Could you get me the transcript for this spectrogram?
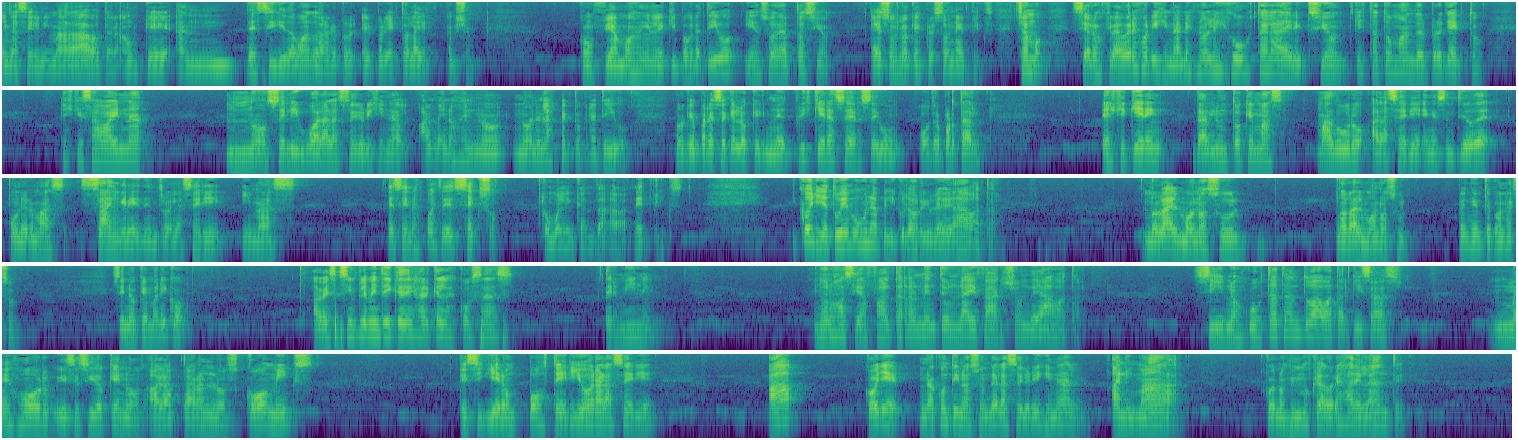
en la serie animada Avatar, aunque han decidido abandonar el, proyecto live action. Confiamos en el equipo creativo y en su adaptación. Eso es lo que expresó Netflix. Chamo, si a los creadores originales no les gusta la dirección que está tomando el proyecto, es que esa vaina no se le iguala a la serie original, al menos no, en el aspecto creativo. Porque parece que lo que Netflix quiere hacer, según otro portal, es que quieren darle un toque más maduro a la serie, en el sentido de poner más sangre dentro de la serie y más escenas pues de sexo, como le encanta a Netflix. Y coño, ya tuvimos una película horrible de Avatar. No la del mono azul, no la del mono azul, pendiente con eso. Sino que, marico, a veces simplemente hay que dejar que las cosas terminen. No nos hacía falta realmente un live action de Avatar. Si nos gusta tanto Avatar, quizás mejor hubiese sido que nos adaptaran los cómics que siguieron posterior a la serie a, oye, una continuación de la serie original, animada, con los mismos creadores adelante.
